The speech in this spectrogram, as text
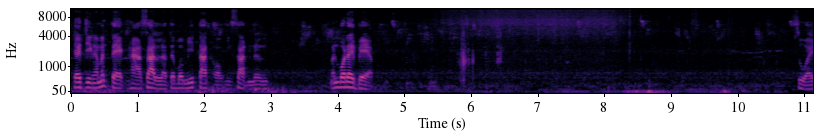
แท้จริงนะมันแตกหาสั้นแหล้วแต่บ่มีตัดออกอีกสั้นหนึ่งมันบ่ได้แบบ สวย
